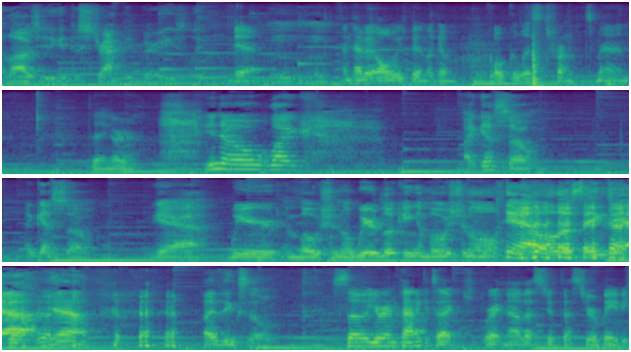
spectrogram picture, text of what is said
allows you to get distracted very easily. Yeah. hmm And have it always been like a vocalist frontman thing, or You know, like, I guess so. I guess so. Yeah, weird, emotional, weird looking, emotional. Yeah, all those things. Yeah, yeah. I think so. So you're in Panic Attack right now. That's your that's your baby.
